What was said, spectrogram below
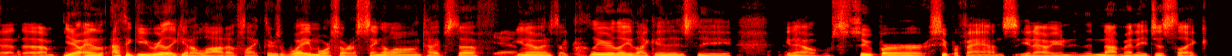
And um, you know, and I think you really get a lot of like there's way more sort of sing along type stuff. Yeah. You know, and it's like clearly like it is the, you know, super super fans, you know, you're not many just like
